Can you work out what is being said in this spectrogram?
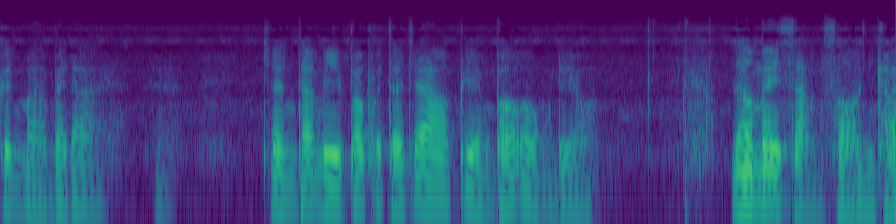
ขึ้นมาไม่ได้ เช่นถ้ามีพระพุทธเจ้าเพียงพระองค์เดียว แล้วไม่สั่งสอนใคร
